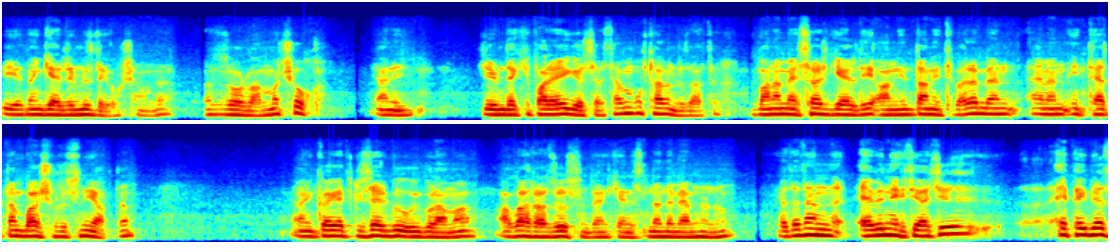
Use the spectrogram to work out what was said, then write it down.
Bir yerden gelirimiz de yok şu anda. Zorlanma çok. Yani cebimdeki parayı göstersem utanırız artık. Bana mesaj geldiği anından itibaren ben hemen internetten başvurusunu yaptım. Yani gayet güzel bir uygulama. Allah razı olsun ben kendisinden de memnunum. Ya zaten evin ihtiyacı epey biraz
